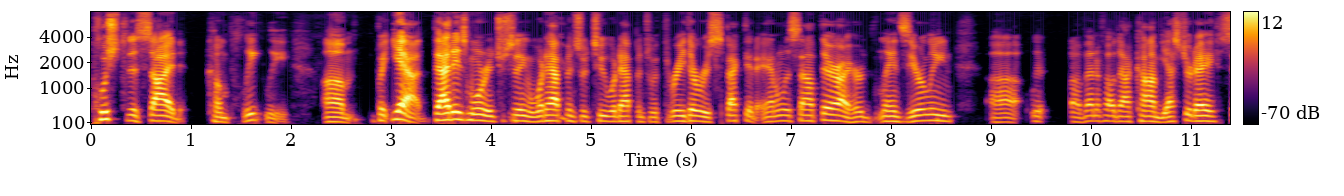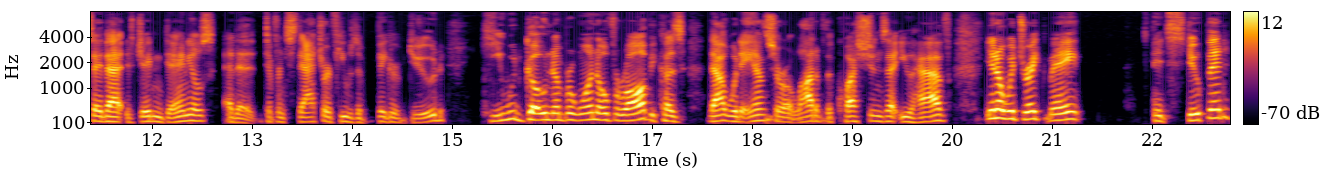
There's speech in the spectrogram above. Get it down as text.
pushed to the side completely. Um, but yeah, that is more interesting. What happens with two? What happens with three? There are respected analysts out there. I heard Lance Zierlein uh, of NFL.com yesterday say that if Jayden Daniels had a different stature, if he was a bigger dude, he would go number one overall because that would answer a lot of the questions that you have. You know, with Drake Maye, it's stupid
